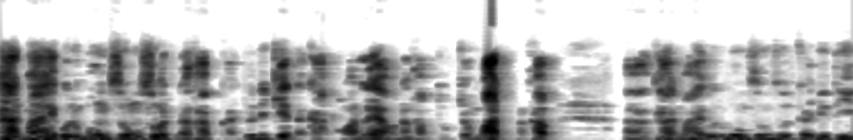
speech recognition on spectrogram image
คาดหมายอุณหภูมิสูงสุดนะครับก็อยู่ในเกณฑ์อากาศร้อนแล้วนะครับ ทุกจังหวัดนะครับคาดหมายอุณหภูมิสูงสุดก็อยู่ที่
